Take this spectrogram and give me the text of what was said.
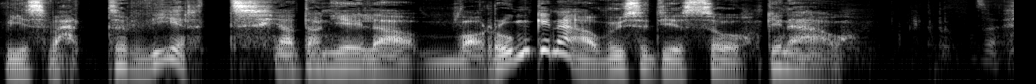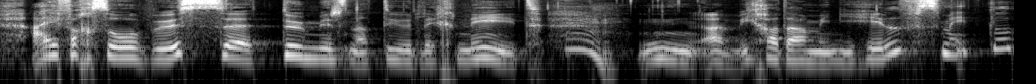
wie es Wetter wird. Ja, Daniela, warum genau wissen die es so genau? Einfach so wissen tun wir es natürlich nicht. Hm. Ich habe da meine Hilfsmittel.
